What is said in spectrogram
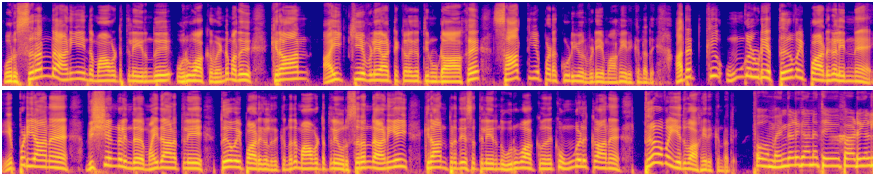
ஒரு சிறந்த அணியை இந்த மாவட்டத்திலே இருந்து உருவாக்க வேண்டும். அது கிரான் ஐக்கிய விளையாட்டுக் கழகத்தினூடாக சாத்தியப்படக்கூடிய ஒரு விடயமாக இருக்கின்றது. அதற்கு உங்களுடைய தேவைப்பாடுகள் என்ன? எப்படியான விஷயங்கள் இந்த மைதானத்திலே தேவைப்பாடுகள் இருக்கின்றது? மாவட்டத்திலே ஒரு சிறந்த அணியை கிரான் பிரதேசத்திலே இருந்து உருவாக்குவதற்கு உங்களுக்கான தேவை எதுவாக இருக்கின்றது? ஓ எங்களுக்கான தேவைப்பாடுகள்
